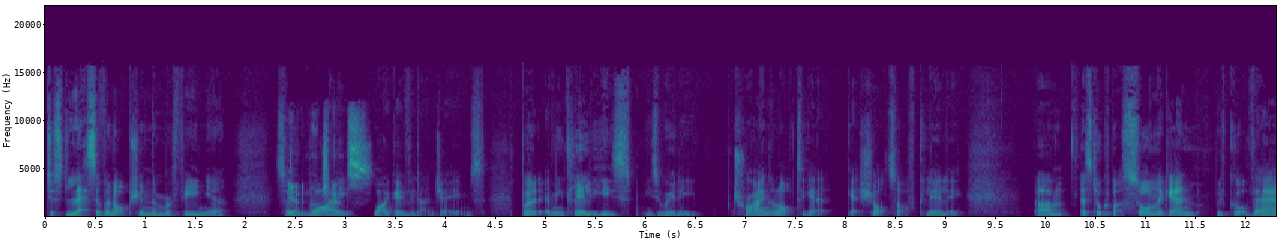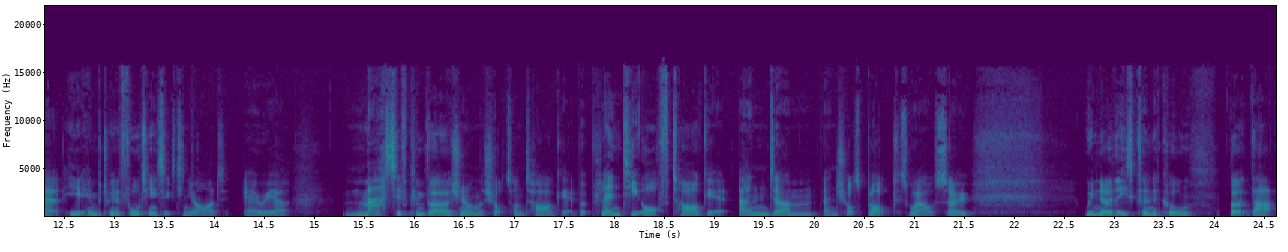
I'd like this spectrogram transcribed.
just less of an option than Rafinha. So Yeah, no why chance. why go for Dan James? But I mean, clearly he's he's really trying a lot to get get shots off. Clearly, um, let's talk about Son again. We've got there he, him between the 14 16 yard area. Massive conversion on the shots on target, but plenty off target and um, and shots blocked as well. So we know that he's clinical, but that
